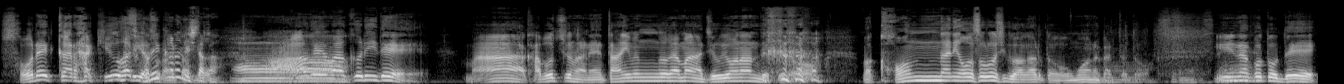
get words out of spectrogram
それから9割安それからでしたか。上げまくりで、まあ、株っていうのはね、タイミングがまあ重要なんですけど、まあ、こんなに恐ろしく上がるとは思わなかったと。いうようなことで、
